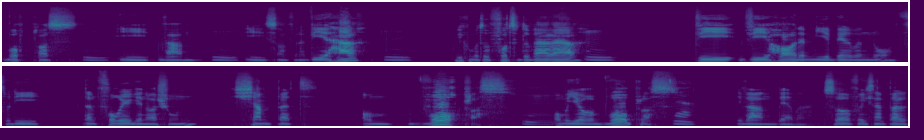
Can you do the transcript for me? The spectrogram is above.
vår plass Mm. i verden, Mm. i samfunnet. Vi er her. Mm. Vi kommer til å fortsette å være her. Mm. Vi, vi har det mye bedre nå fordi den forrige generasjonen kjempet om vår plass. Mm. Om å gjøre vår plass yeah. i verden bedre. Så for eksempel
